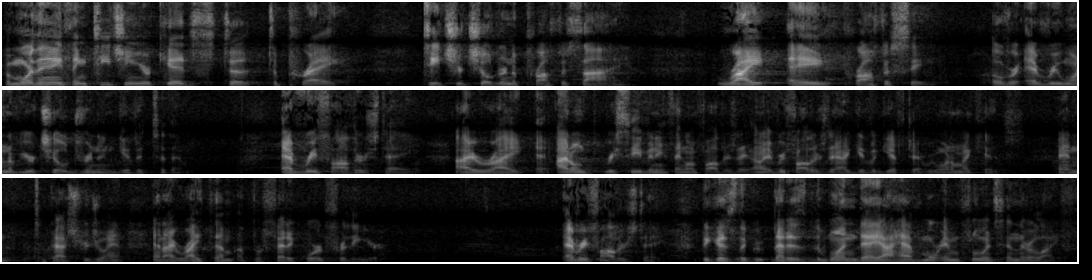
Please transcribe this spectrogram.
But more than anything, teaching your kids to, to pray, teach your children to prophesy, write a prophecy over every one of your children and give it to them. Every Father's Day, I write, I don't receive anything on Father's Day. Every Father's Day, I give a gift to every one of my kids and to Pastor Joanne, and I write them a prophetic word for the year. Every Father's Day. Because the, that is the one day I have more influence in their life.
